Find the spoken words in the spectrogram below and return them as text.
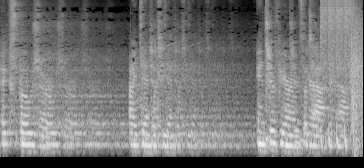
Exposure, identity, interference attack.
